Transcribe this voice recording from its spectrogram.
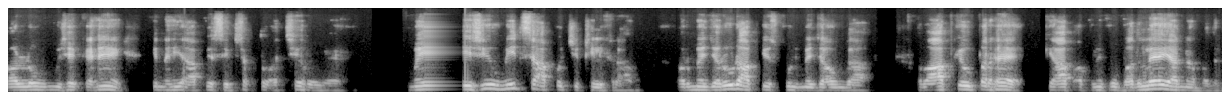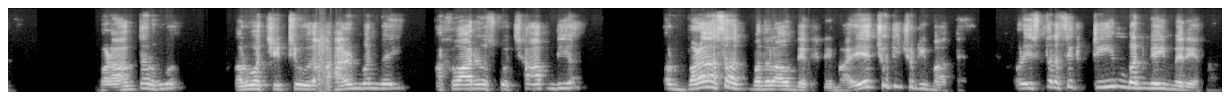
और लोग मुझे कहें कि नहीं, आपके शिक्षक तो अच्छे हो गए मैं इसी उम्मीद से आपको चिट्ठी लिख रहा हूँ और मैं ज़रूर आपके स्कूल में जाऊँगा। अब आपके ऊपर है कि आप अपने को बदले या ना बदले। बड़ा अंतर हुआ और वो चिट्ठी उदाहरण बन गई। अखबार ने उसको छाप दिया। और बड़ा सा बदलाव देखने में आया। ये छोटी छोटी बात। है और इस तरह से एक टीम बन गई मेरे यहाँ।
